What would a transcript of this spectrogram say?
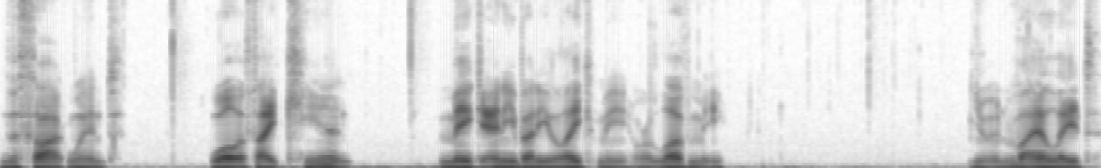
the thought went, well, if I can't make anybody like me or love me, you know, and violate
